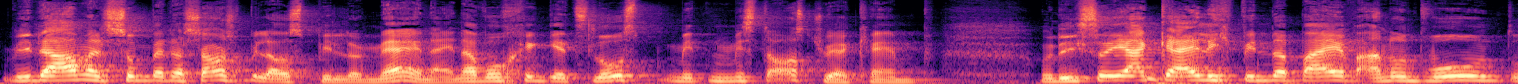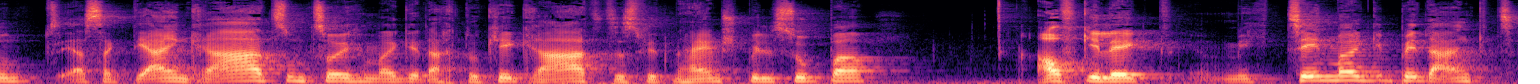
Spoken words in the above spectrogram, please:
wie damals schon bei der Schauspielausbildung, nein, in einer Woche geht's los mit dem Mr. Austria Camp. Und ich so, ja geil, ich bin dabei, wann und wo. Und, und er sagt, ja, in Graz und so. Ich habe mir gedacht, okay, Graz, das wird ein Heimspiel, super. Aufgelegt, mich zehnmal bedankt.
